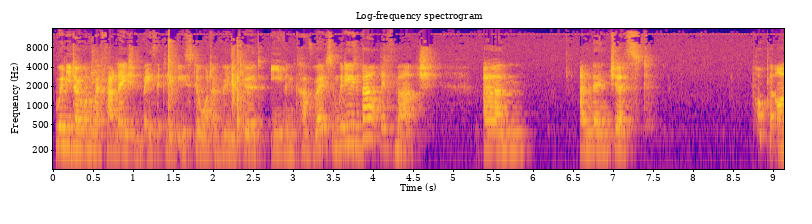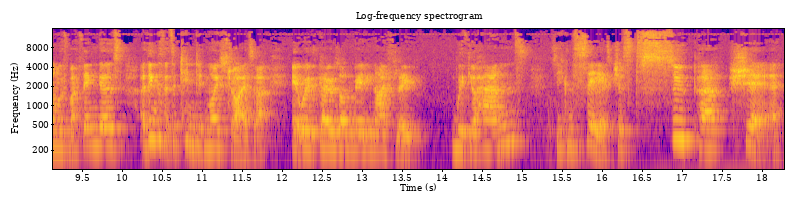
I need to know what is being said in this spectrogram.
when you don't want to wear foundation basically but you still want a really good even coverage. So I'm to use about this much um, and then just pop it on with my fingers. I think because it's a tinted moisturiser, it always goes on really nicely with your hands. So you can see it's just super sheer,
